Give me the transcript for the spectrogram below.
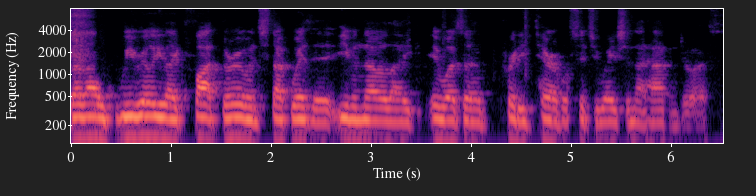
But like we really like fought through and stuck with it, even though like it was a pretty terrible situation that happened to us.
